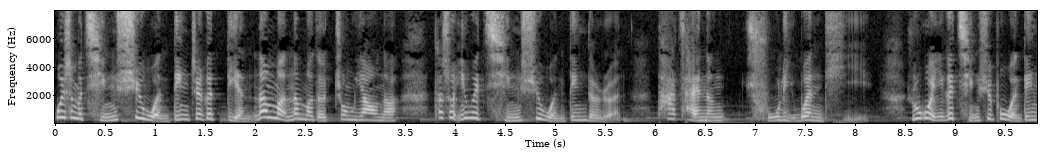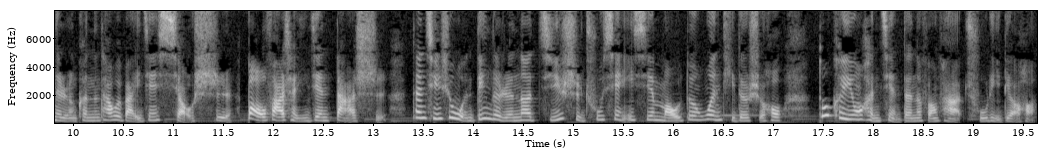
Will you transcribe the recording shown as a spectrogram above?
为什么情绪稳定这个点那么那么的重要呢？他说，因为情绪稳定的人，他才能处理问题。如果一个情绪不稳定的人，可能他会把一件小事爆发成一件大事。但情绪稳定的人呢，即使出现一些矛盾问题的时候，都可以用很简单的方法处理掉。哈，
